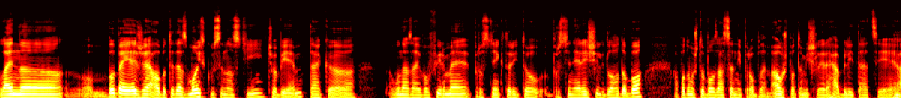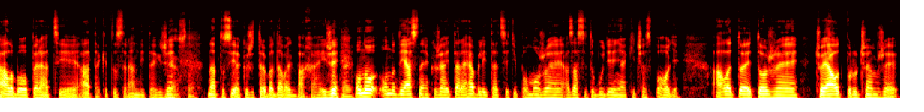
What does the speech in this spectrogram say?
len uh, blbé je, že, alebo teda z mojich skúseností, čo viem, tak uh, u nás aj vo firme, proste niektorí to proste neriešili dlhodobo a potom už to bol zásadný problém. A už potom išli rehabilitácie hmm. alebo operácie a takéto srandy, takže jasné. na to si akože treba dávať bacha. Hej. Že hej. Ono, ono jasné, akože aj tá rehabilitácia ti pomôže a zase to bude nejaký čas v pohode. Ale to je to, že čo ja odporúčam, že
